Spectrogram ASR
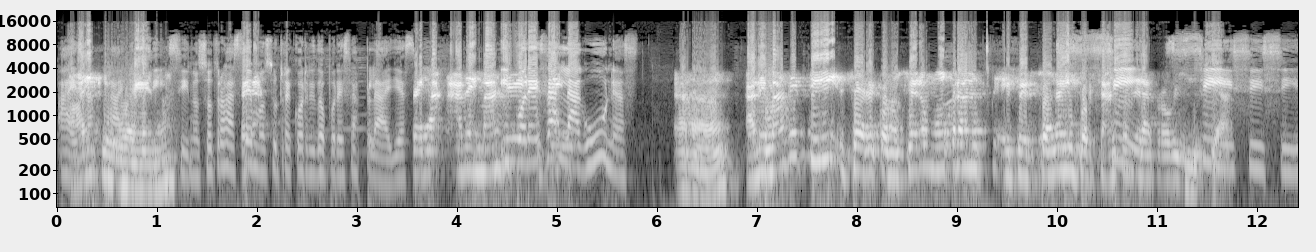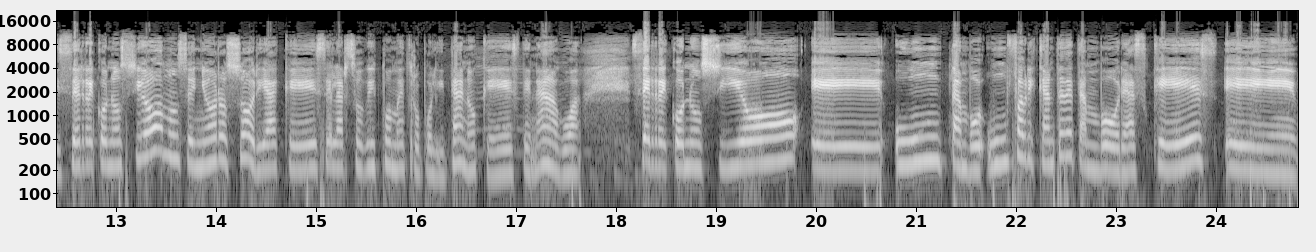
a esas playas. Sí, nosotros hacemos un recorrido por esas playas y por esas lagunas Además de ti, se reconocieron otras eh, personas importantes de la provincia. Sí, sí, sí. Se reconoció a Monseñor Osoria, que es el arzobispo metropolitano, que es de Nagua. Se reconoció eh, un, tambor, un fabricante de tamboras que es, eh,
